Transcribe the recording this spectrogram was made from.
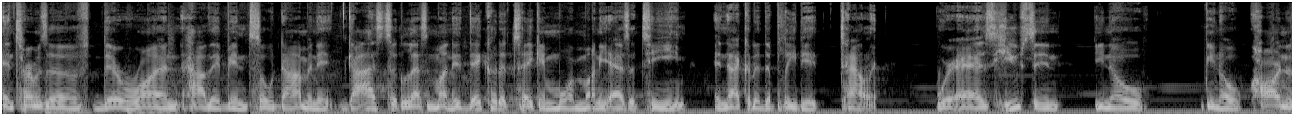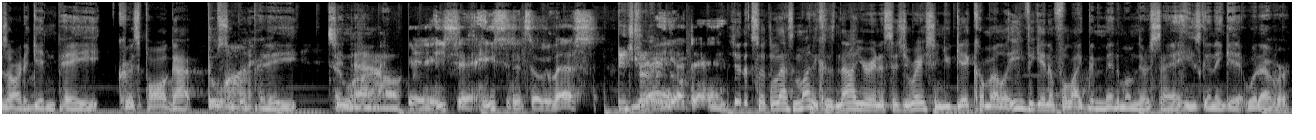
in terms of their run, how they've been so dominant, guys took less money. They could have taken more money as a team, and that could have depleted talent. Whereas Houston, you know, you know, Harden is already getting paid. Chris Paul got super paid, and 200. now yeah, he should he should have took less. He Yeah, he he should have took less money because now you're in a situation you get Carmelo, even if you get him for like the minimum they're saying he's gonna get, whatever.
